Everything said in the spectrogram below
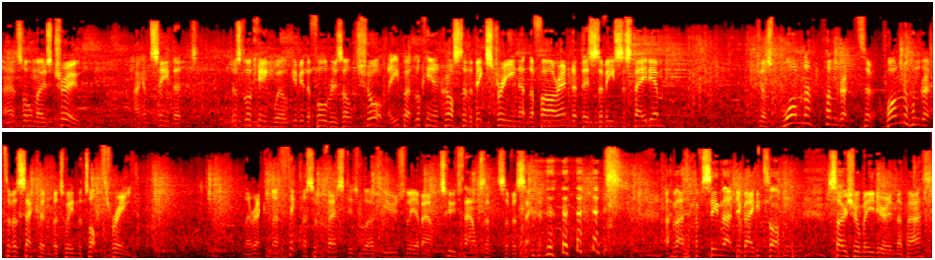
that's almost true. I can see that just looking, we'll give you the full result shortly, but looking across to the big screen at the far end of this Savisa Stadium, just one hundredth of, one hundredth of a second between the top three. And they reckon the thickness of a vest is worth usually about two thousandths of a second. I've, I've seen that debate on social media in the past.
